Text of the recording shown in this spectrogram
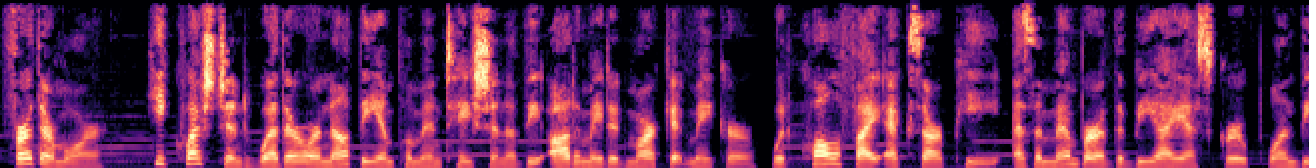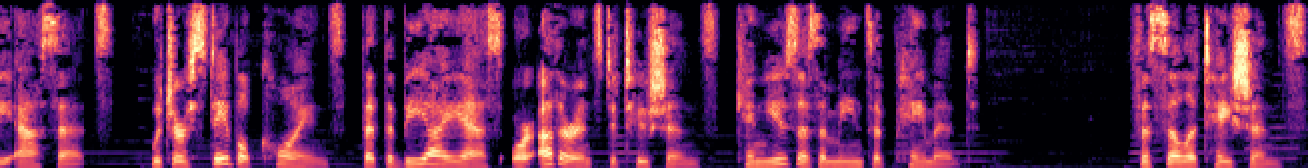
Furthermore, he questioned whether or not the implementation of the automated market maker would qualify XRP as a member of the BIS Group 1B assets, which are stable coins that the BIS or other institutions can use as a means of payment. Facilitations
